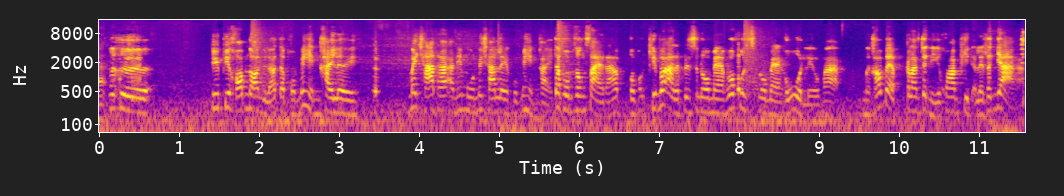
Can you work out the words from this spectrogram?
ฮะ ก็คือพี่พี่คอมนอนอยู่แล้ว แต่ผมไม่เห็นใครเลย ไม่ชัดฮะอันนี้มูลไม่ชัดเลยผมไม่เห็นใคร แต่ผมสงสัยนะผมคิดว่าอาจจะเป็นสโนว์แมนเพราะว่าคุณสโนว์แมนเขาโหวตเร็วมาก เหมือนเขาแบบกำลังจะหนีความผิดอะไรสักอย่างอะ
